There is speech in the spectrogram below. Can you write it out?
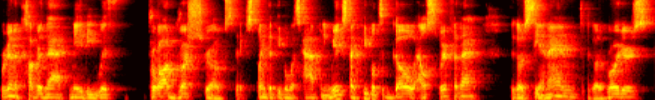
We're going to cover that maybe with broad brushstrokes to explain to people what's happening. We expect people to go elsewhere for that to go to CNN, to go to Reuters.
